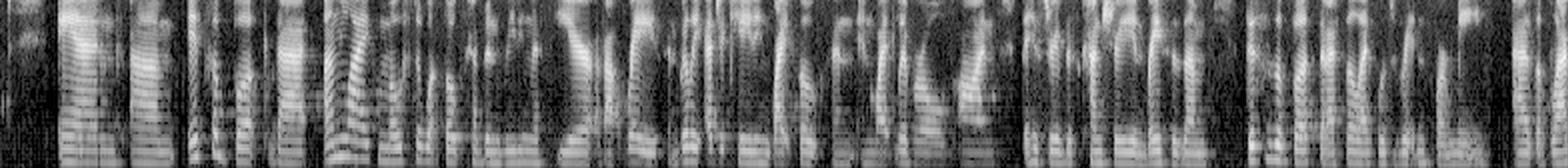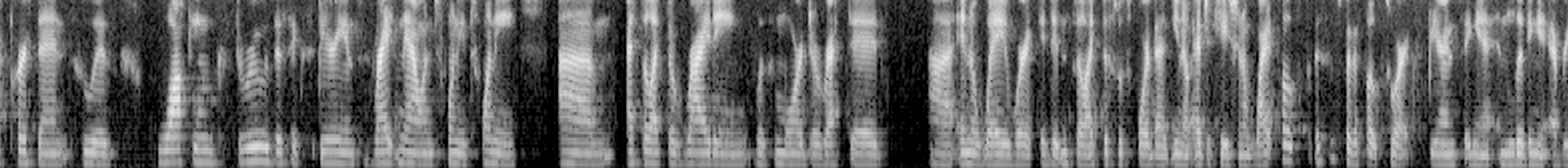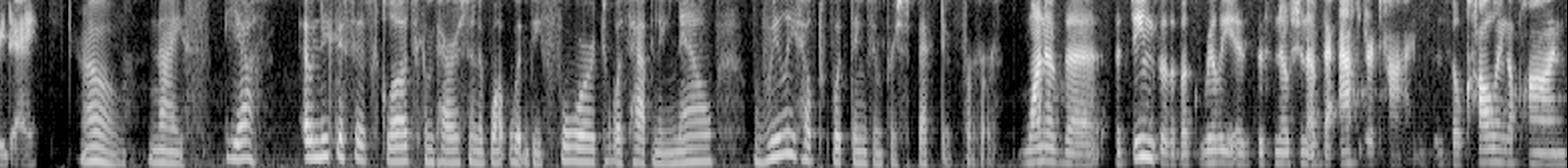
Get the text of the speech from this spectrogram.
And um, it's a book that, unlike most of what folks have been reading this year about race and really educating white folks and, and white liberals on the history of this country and racism, this is a book that I feel like was written for me as a Black person who is walking through this experience right now in 2020. Um, I feel like the writing was more directed uh, in a way where it didn't feel like this was for the you know education of white folks, but this is for the folks who are experiencing it and living it every day. Oh, nice. Yeah. Onika says Glaude's comparison of what went before to what's happening now really helped put things in perspective for her. One of the, the themes of the book really is this notion of the after times. And so calling upon,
